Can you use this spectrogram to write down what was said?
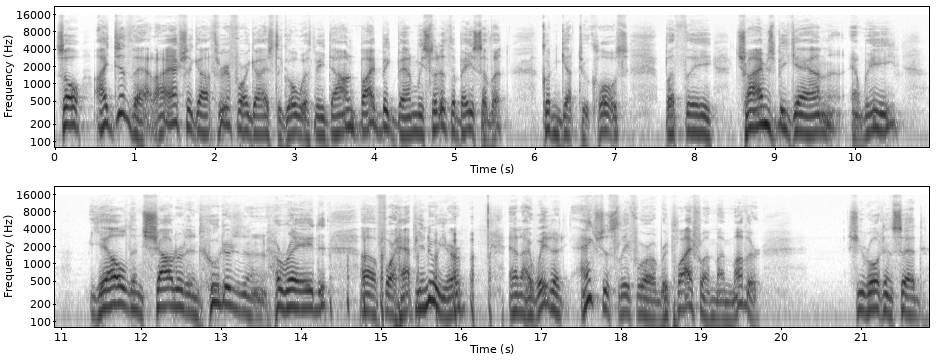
So I did that. I actually got three or four guys to go with me down by Big Ben. We stood at the base of it, couldn't get too close, but the chimes began, and we yelled and shouted and hooted and hurrayed uh, for Happy New Year. And I waited anxiously for a reply from my mother. She wrote and said,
